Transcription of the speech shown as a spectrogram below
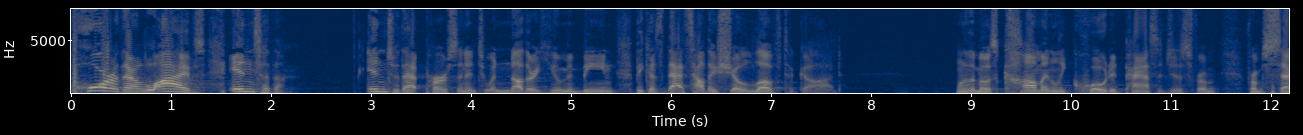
pour their lives into them, into that person, into another human being, because that's how they show love to God. One of the most commonly quoted passages from, from 2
